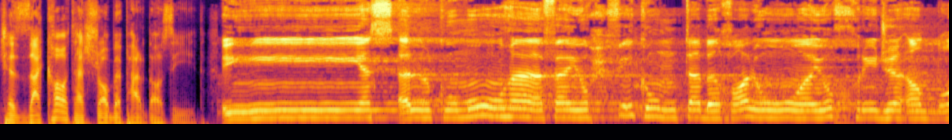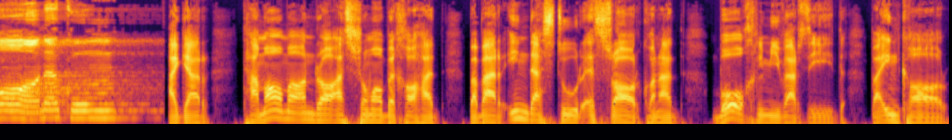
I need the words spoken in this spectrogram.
که زکاتش را بپردازید. این یسألکموها فیحفکم تبخلوا و یخرج اگر تمام آن را از شما بخواهد و بر این دستور اصرار کند بخل میورزید و این کار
